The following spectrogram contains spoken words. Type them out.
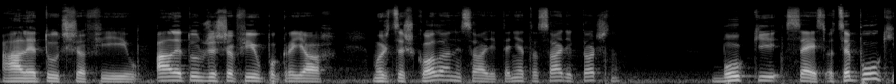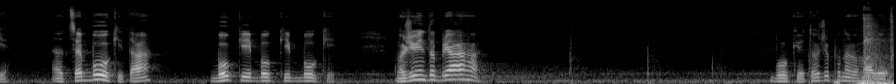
Але тут шафів. Але тут вже шафів по краях. Може це школа, а не садик? Та ні, то садик, точно. Букі сейс. Оце букі. Оце букі, та? Букі, букі, букі. Може він добряга? Букі, я теж понавигадував.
